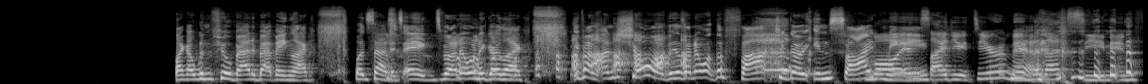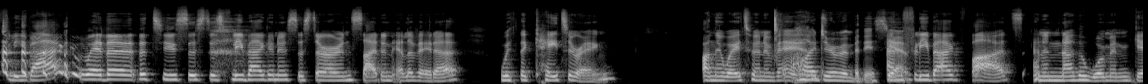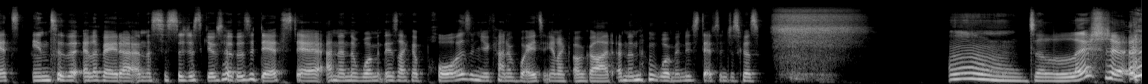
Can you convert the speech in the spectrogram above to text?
Like I wouldn't feel bad about being like, what's that? It's eggs. But I don't want to go like if I'm unsure because I don't want the fart to go inside More me. inside you. Do you remember Yeah. that scene in Fleabag where the, the two sisters, Fleabag and her sister, are inside an elevator with the catering on their way to an event? Oh, I do remember this. Yeah. And Fleabag farts, and another woman gets into the elevator, and the sister just gives her this death stare. And then the woman, there's like a pause, and you're kind of waiting. You're like, oh God. And then the woman who steps in just goes, mmm, delicious.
